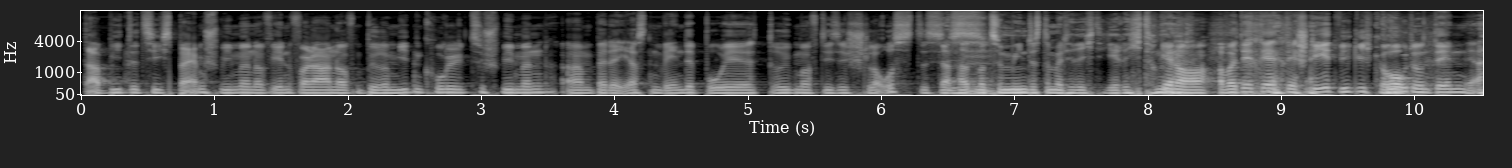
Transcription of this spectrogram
Da bietet es sich beim Schwimmen auf jeden Fall an, auf dem Pyramidenkugel zu schwimmen. Ähm, bei der ersten Wendeboje drüben auf dieses Schloss. Dann hat man zumindest einmal die richtige Richtung. Genau, aber der, der, der steht wirklich gut und den, ja.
